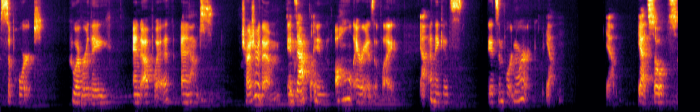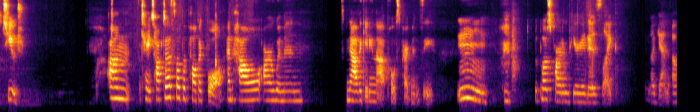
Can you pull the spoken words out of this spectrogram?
support whoever they end up with and treasure them in, Exactly. in all areas of life. Yeah. I think it's it's important work. yeah yeah, yeah. it's so it's, it's huge Um, okay, talk to us about the pelvic bowl and how are women navigating that post pregnancy? Mm. The postpartum period is like, again, a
